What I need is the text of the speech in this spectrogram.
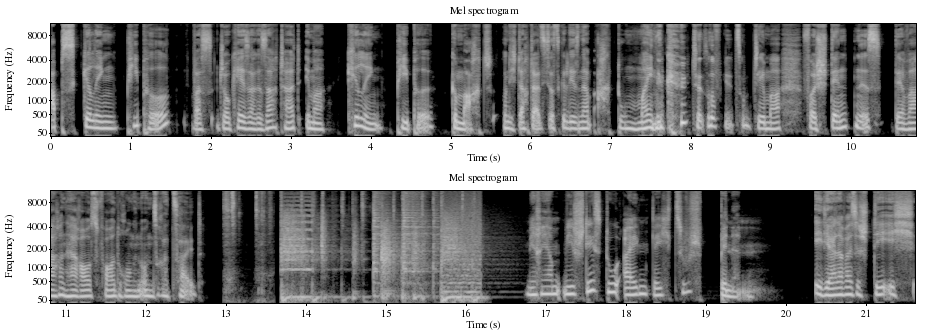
Upskilling People, was Joe Kaeser gesagt hat, immer Killing People gemacht. Und ich dachte, als ich das gelesen habe, ach du meine Güte, so viel zum Thema Verständnis der wahren Herausforderungen unserer Zeit. Miriam, wie stehst du eigentlich zu Spinnen? Idealerweise stehe ich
